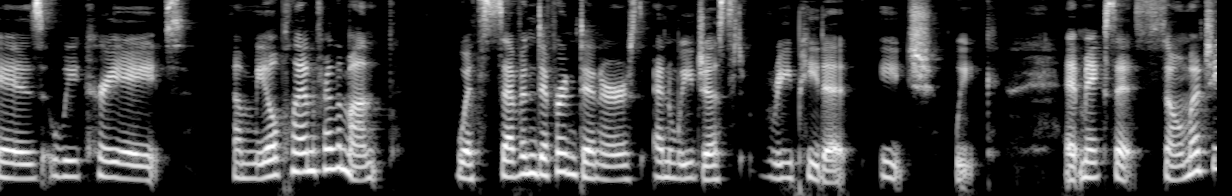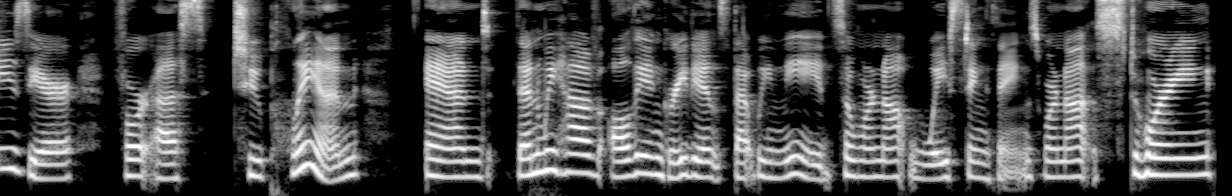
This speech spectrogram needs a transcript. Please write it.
is we create a meal plan for the month with seven different dinners and we just repeat it each week. It makes it so much easier for us to plan and then we have all the ingredients that we need. So we're not wasting things. We're not storing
